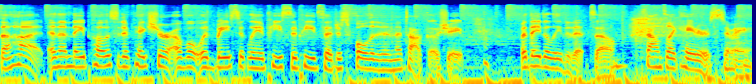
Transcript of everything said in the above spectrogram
the hut. And then they posted a picture of what was basically a piece of pizza just folded in a taco shape. But they deleted it, so sounds like haters to me.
